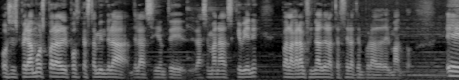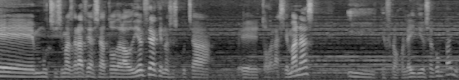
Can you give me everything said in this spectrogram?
os esperamos para el podcast también de la, de siguiente, de las semanas que viene, para la gran final de la tercera temporada del Mando. Muchísimas gracias a toda la audiencia que nos escucha todas las semanas y que Frog Lady os acompañe.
